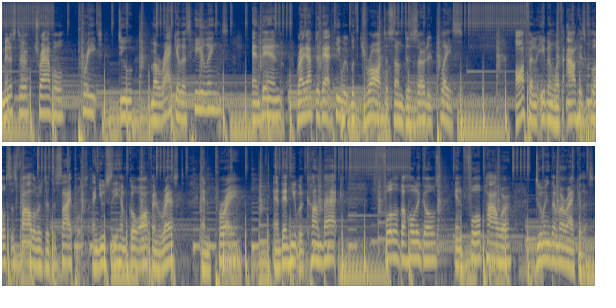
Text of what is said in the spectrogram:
minister, travel, preach, do miraculous healings and then right after that, he would withdraw to some deserted place, often even without his closest followers, the disciples. And you see him go off and rest and pray. And then he would come back full of the Holy Ghost, in full power, doing the miraculous.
